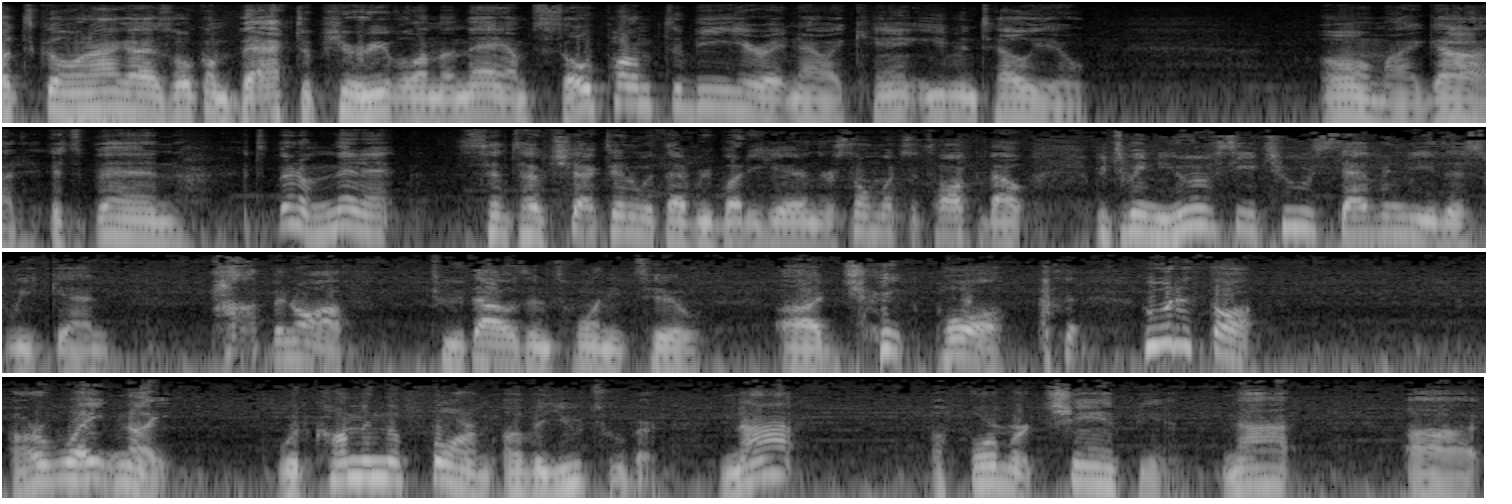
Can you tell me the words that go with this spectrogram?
What's going on, guys? Welcome back to Pure Evil MMA. I'm so pumped to be here right now. I can't even tell you. Oh my God, it's been it's been a minute since I've checked in with everybody here, and there's so much to talk about between UFC 270 this weekend, popping off 2022. Uh, Jake Paul, who would have thought our white knight would come in the form of a YouTuber, not a former champion, not uh,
